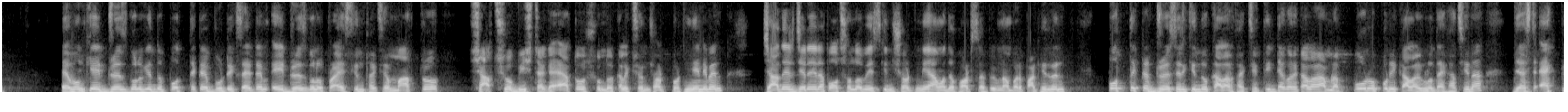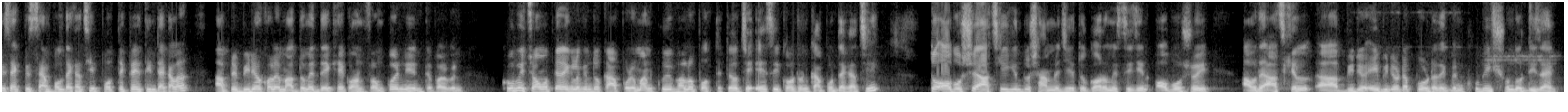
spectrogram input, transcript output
এবং কি এই ড্রেসগুলো কিন্তু প্রত্যেকটা বুটিক্স আইটেম এই ড্রেসগুলো প্রাইস কিন্তু থাকছে মাত্র সাতশো বিশ টাকা। এত সুন্দর কালেকশন ঝটপট নিয়ে নেবেন। যাদের যেটা পছন্দ হবে স্ক্রিনশট নিয়ে আমাদের হোয়াটসঅ্যাপ নাম্বার পাঠিয়ে দেবেন। প্রত্যেকটা ড্রেসের কিন্তু কালার থাকছে। তিনটা করে কালার আমরা পুরোপুরি কালারগুলো দেখাচ্ছি না। জাস্ট এক পিস এক পিস স্যাম্পল দেখাচ্ছি প্রত্যেকটাই তিনটা কালার আপনি ভিডিও কলের মাধ্যমে দেখে কনফার্ম করে নিয়ে নিতে পারবেন। খুবই চমৎকার, এগুলো কিন্তু কাপড়ের মান খুবই ভালো। প্রত্যেকটা হচ্ছে এসি কটন কাপড় দেখাচ্ছি। তো অবশ্যই আজকে কিন্তু সামনে যেহেতু গরমের সিজন অবশ্যই আমাদের আজকের ভিডিও এই ভিডিওটা পুরোটা দেখবেন। খুবই সুন্দর ডিজাইন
